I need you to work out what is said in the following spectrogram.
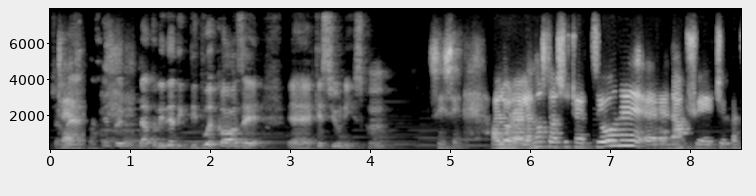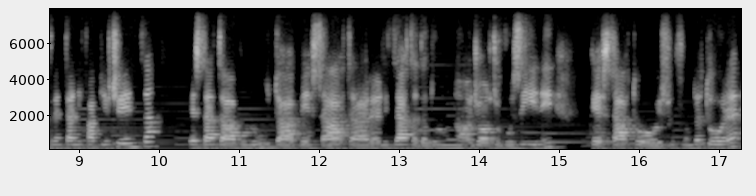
Cioè, certo. A me certo. ha sempre dato l'idea di, di due cose eh, che si uniscono. Mm. Sì, sì. Allora, la nostra associazione eh, nasce circa 30 anni fa a Piacenza, è stata voluta, pensata, realizzata da Don Giorgio Bosini, che è stato il suo fondatore,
